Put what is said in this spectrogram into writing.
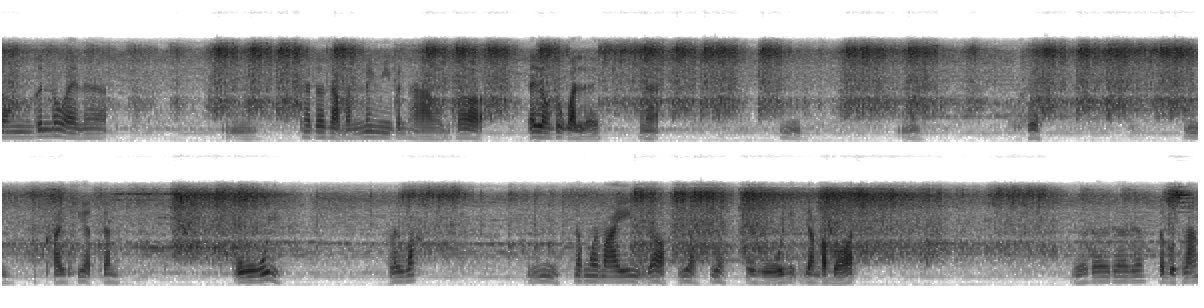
ลงขึ้นด้วยนะฮะถ้าโทรศัพท์มันไม่มีปัญหาผมก็ได้ลงทุกวันเลยนะอืมอืมโอเค มใครเครียดกัน โอ้ย อะไรวะ อืมนักมวยมาเองเยอะเยอะเยอะโอ้โหยังกับบอส เดี๋ยวเดี๋ยวเดี๋ยวเดี๋ยวระเบิดพลัง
